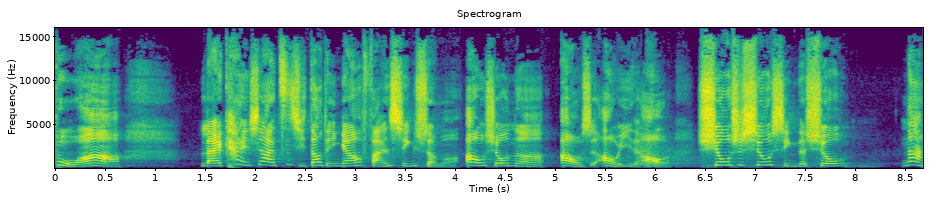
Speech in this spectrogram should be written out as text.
卜啊。来看一下自己到底应该要反省什么？奥修呢？奥是奥义的奥，修是修行的修。那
